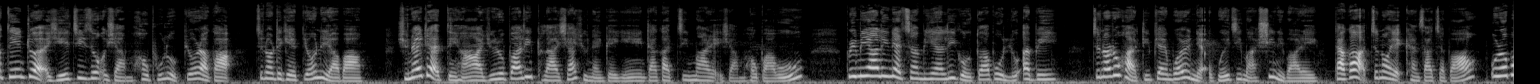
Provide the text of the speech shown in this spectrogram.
အသင်းအတွက်အရေးကြီးဆုံးအရာမဟုတ်ဘူးလို့ပြောတာကကျွန်တော်တကယ်ပြောနေတာပါ။ United အသင်းဟာယူရိုပါလိဖလားရယူနိုင်ခဲ့ရင်ဒါကကြီးမားတဲ့အရာမဟုတ်ပါဘူး။ Premier League နဲ့ Champions League ကိုတွားဖို့လိုအပ်ပြီး ကျွန်တော်တို့ဟာဒီပြိုင်ပွဲတွေနဲ့အဝေးကြီးမှာရှိနေပါတယ်။ဒါကကျွန်တော်ရဲ့ခံစားချက်ပါ။ဥရောပ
